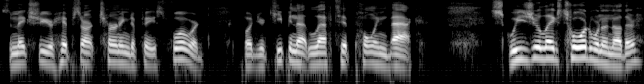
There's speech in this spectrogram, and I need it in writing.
So make sure your hips aren't turning to face forward, but you're keeping that left hip pulling back. Squeeze your legs toward one another.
